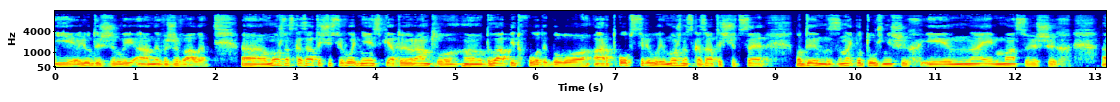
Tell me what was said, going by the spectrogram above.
і люди жили, а не виживали. Е, Можна сказати, що сьогодні з п'ятої ранку е, два підходи було артобстрілу, і можна сказати, що це один з найпотужніших і наймасовіших е,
